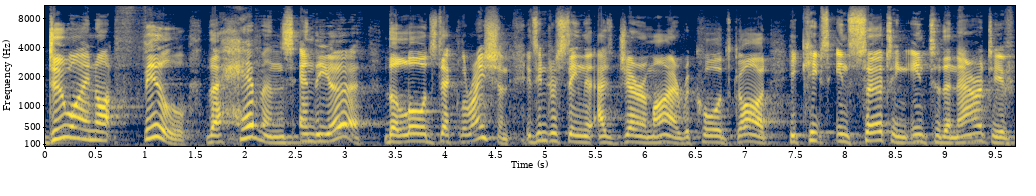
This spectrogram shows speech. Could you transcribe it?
Do I not fill the heavens and the earth? The Lord's declaration. It's interesting that as Jeremiah records God, he keeps inserting into the narrative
